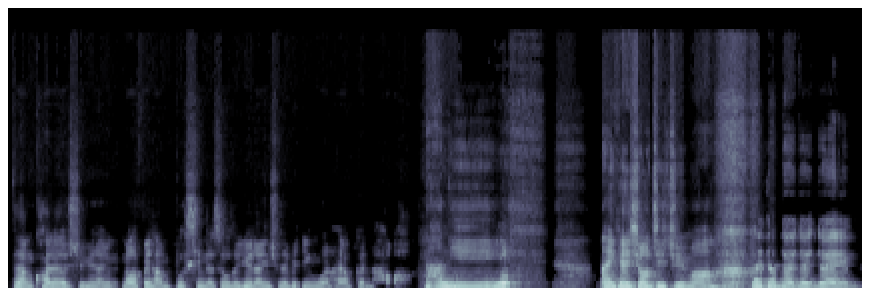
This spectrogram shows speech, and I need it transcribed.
非常快乐的学越南语，然后非常不幸的是，我的越南语学的比英文还要更好。那你，那你可以秀几句吗？对对对对对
